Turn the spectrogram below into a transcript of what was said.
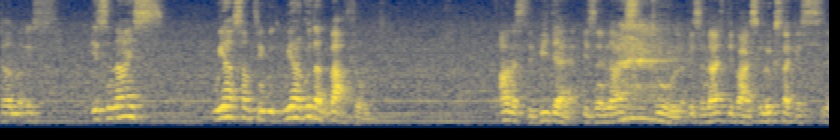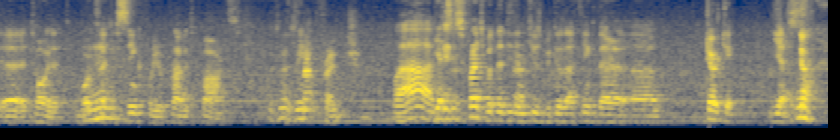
don't know. It's it's nice. We have something. Good. We are good at bathrooms. Honestly, bidet is a nice tool. It's a nice device. It looks like a uh, toilet. Works like a Mm. sink for your private parts. Isn't, isn't think- that French? Wow. yes, it's French, but they didn't use because I think they're. Uh, dirty. yes. No.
